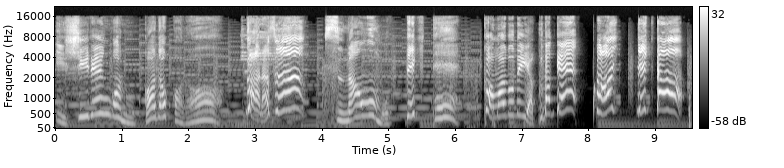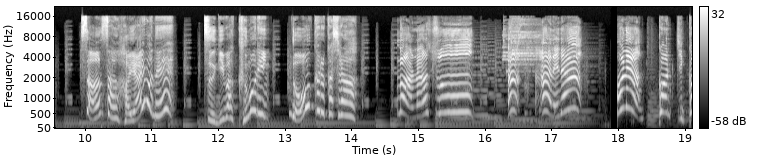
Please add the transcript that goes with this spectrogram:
石レンガのガだから。ガラス。砂を持ってきてかまどで焼くだけサンさん早いわね。次はくもりんどう来るかしら。ガラス。あ、あれだ。ほらこっち来い。わ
